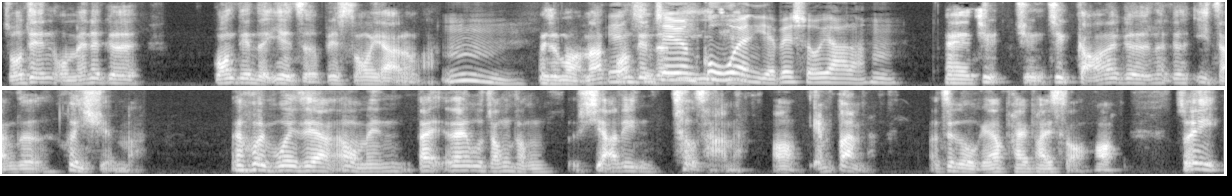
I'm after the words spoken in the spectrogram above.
昨天我们那个光电的业者被收押了嘛。嗯，为什么？那光电的顾问也被收押了。嗯，哎，去去去搞那个那个议长的贿选嘛？那会不会这样？那我们赖赖副总统下令彻查嘛？哦，严办嘛？这个我给他拍拍手哈。所以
